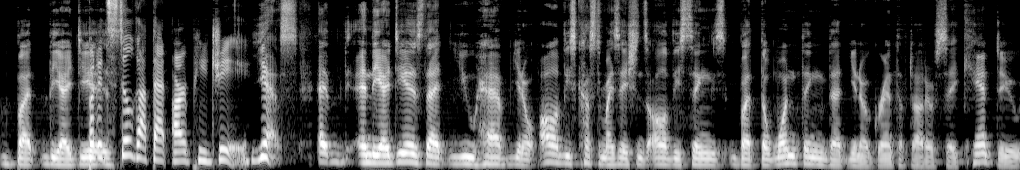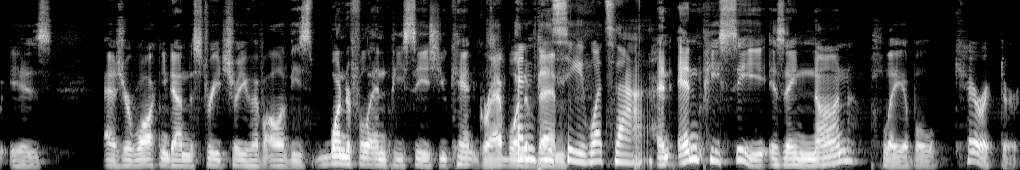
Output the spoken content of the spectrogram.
but the idea But is it's still got that RPG. Yes. And and the idea is that you have, you know, all of these customizations, all of these things, but the one thing that, you know, Grand Theft Auto say can't do is as you're walking down the street, sure you have all of these wonderful NPCs. You can't grab one of them. NPC, what's that? An NPC is a non-playable character.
